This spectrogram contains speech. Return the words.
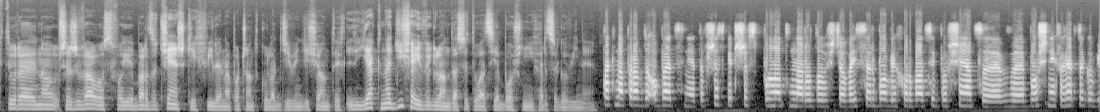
które no, przeżywało swoje bardzo ciężkie chwile na początku lat 90., jak na dzisiaj wygląda sytuacja Bośni i Hercegowiny? Tak naprawdę obecnie te wszystkie trzy wspólnoty narodowościowe, Serbowie, Chorwacy i Bośniacy w Bośni i Hercegowinie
